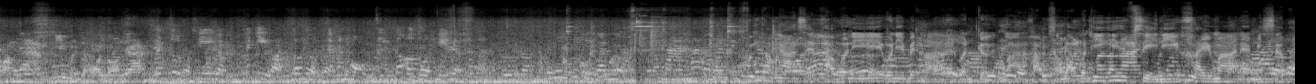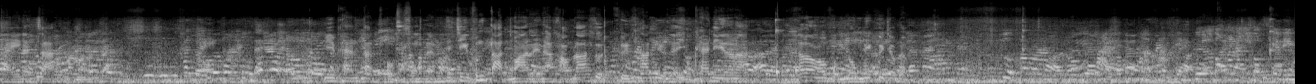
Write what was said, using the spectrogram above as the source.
ความงามที่มันจะอ่อนร้อนยากมันจุดที่แบบไม่กี่วันก็หมดแต่มันหอมจริงต้องเอาตัวเทสแบบนั้นเพิ่งทำงานเสร็จครับวันนี้วันนี้ไปถ่ายวันเกิดมาครับสำหรับวันที่ 24 นี้ใครมาเนี่ยมีเซอร์ไพรส์นะจ๊ะมีแผนตัดผมทรงอะไรที่จริงเพิ่งตัดมาเลยนะครับ ล่าสุดคือท่านอยู่แต่อยู่แค่นี้แล้วนะ ถ้าลองเอาผมลงนี่คือจะแบบ คือเราต้องมานั่งต้มเสียงเอง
